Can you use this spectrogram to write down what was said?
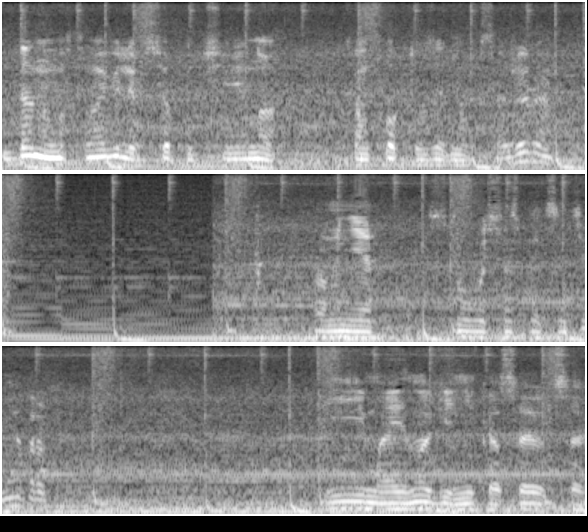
В данном автомобиле все подчинено комфорту заднего пассажира. По мне 185 сантиметров. И мои ноги не касаются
